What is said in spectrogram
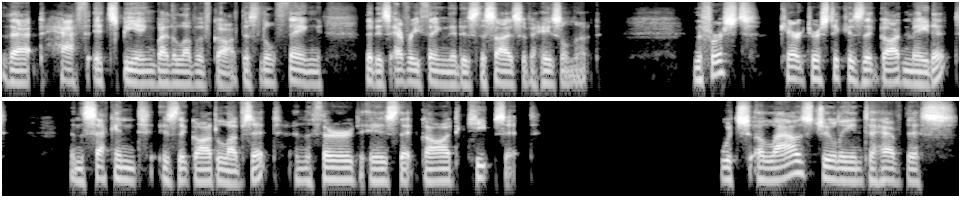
that hath its being by the love of God, this little thing that is everything that is the size of a hazelnut. The first characteristic is that God made it. And the second is that God loves it. And the third is that God keeps it, which allows Julian to have this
